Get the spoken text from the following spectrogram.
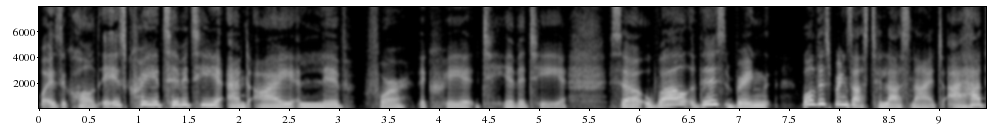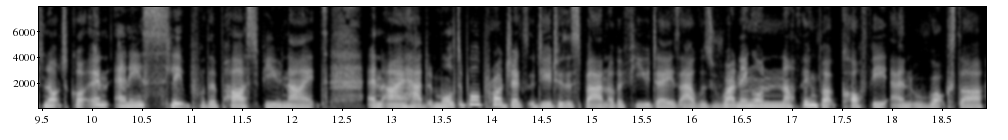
what is it called? It is creativity and I live for the creativity. So while this brings well, this brings us to last night. I had not gotten any sleep for the past few nights, and I had multiple projects due to the span of a few days. I was running on nothing but coffee and Rockstar,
